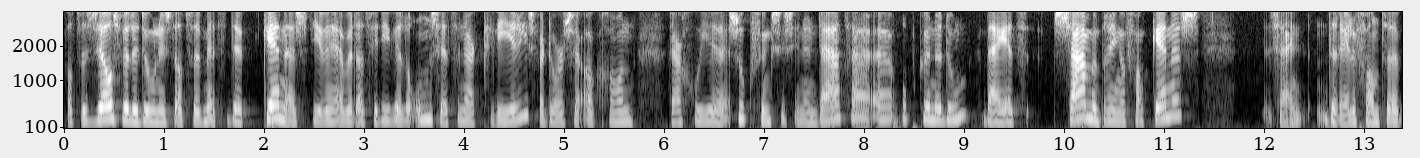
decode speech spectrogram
Wat we zelfs willen doen is dat we met de kennis die we hebben, dat we die willen omzetten naar queries, waardoor ze ook gewoon daar goede zoekfuncties in hun data uh, op kunnen doen. Bij het samenbrengen van kennis zijn de relevante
